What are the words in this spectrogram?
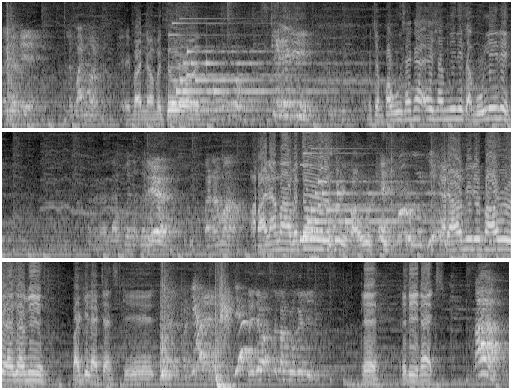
Saya ambil Lebanon. Lebanon betul. Sikit lagi. Macam power sangat eh Syami ni tak boleh ni. Alah, apa tak tahu. Saya Panama. Panama betul. Ui, power. Eh, Syami ni power lah Syami. Bagilah chance sikit. Ya, ya. saya jawab selang dua kali. Okey, ready next. Ah.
